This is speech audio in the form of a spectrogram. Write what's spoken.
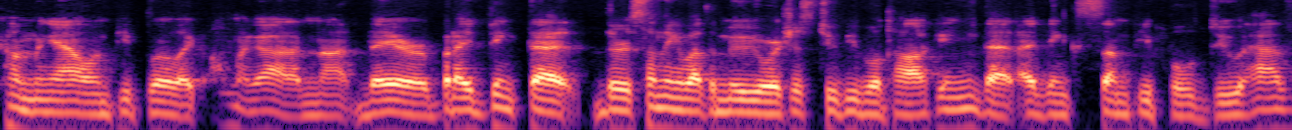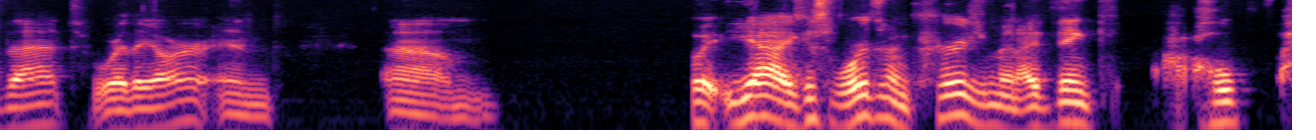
coming out when people are like, oh my God, I'm not there. But I think that there's something about the movie where it's just two people talking that I think some people do have that where they are. And, um, but yeah, I guess words of encouragement, I think, I hope, I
